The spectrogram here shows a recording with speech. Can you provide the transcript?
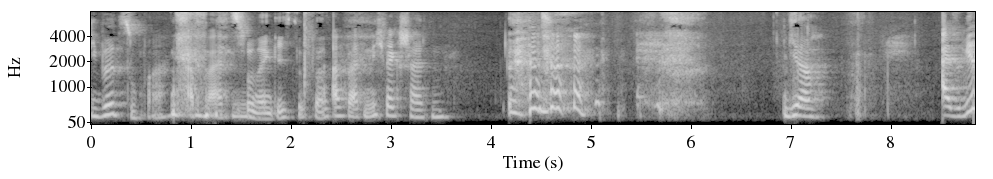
die wird super. Das ist Abwarten. schon eigentlich super. Abwarten, nicht wegschalten. Ja. Also wir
